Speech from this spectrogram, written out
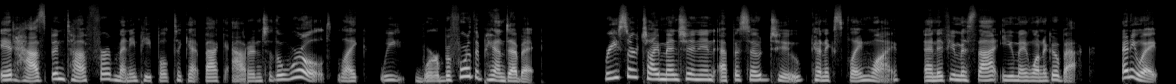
it has been tough for many people to get back out into the world like we were before the pandemic. Research I mentioned in episode 2 can explain why, and if you missed that, you may want to go back. Anyway,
